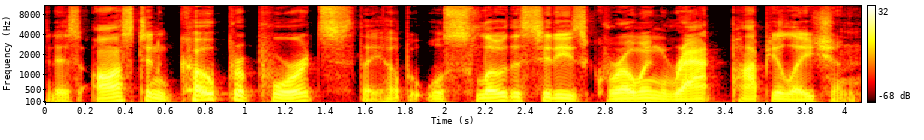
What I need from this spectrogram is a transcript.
And as Austin Cope reports, they hope it will slow the city's growing rat population.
